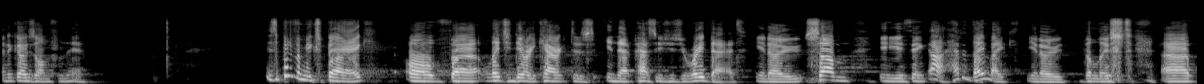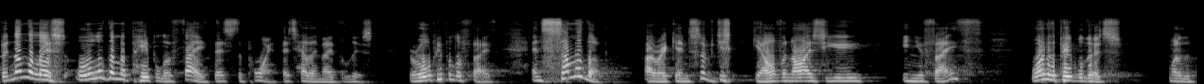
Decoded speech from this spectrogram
And it goes on from there. There's a bit of a mixed bag of uh, legendary characters in that passage as you read that. You know, some you think, ah, oh, how did they make, you know, the list? Uh, but nonetheless, all of them are people of faith. That's the point. That's how they made the list. They're all people of faith. And some of them, I reckon, sort of just galvanize you in your faith. One of the people that's one of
